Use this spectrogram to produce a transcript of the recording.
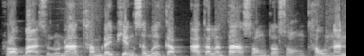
เพราะบาร์เซโลนาทำได้เพียงเสมอกับอาตาลันตา2ต่อ 2 เท่านั้น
